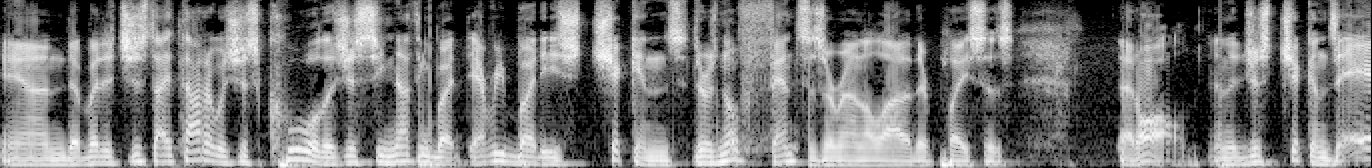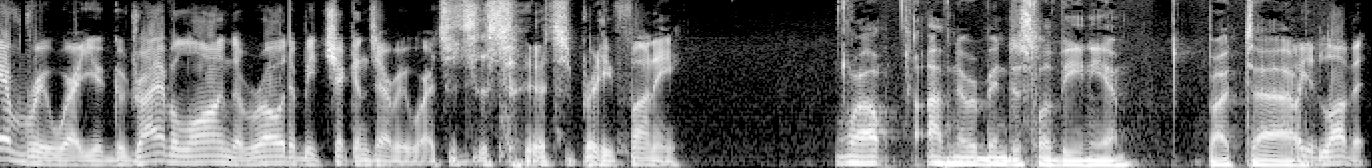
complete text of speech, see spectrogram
And uh, but it's just i thought it was just cool to just see nothing but everybody's chickens. There's no fences around a lot of their places at all. And they're just chickens everywhere. You go drive along the road there'll be chickens everywhere. It's it's, it's pretty funny. Well, I've never been to Slovenia, but uh, oh you'd love it.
